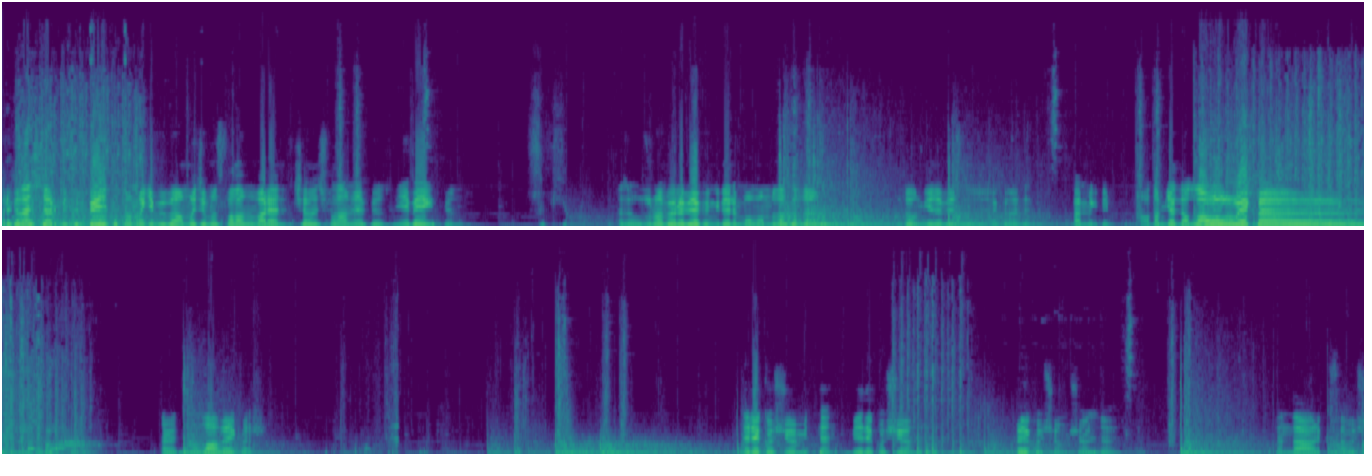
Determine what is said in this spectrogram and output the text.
Arkadaşlar bizim B'yi tutmama gibi bir amacımız falan mı var yani? Challenge falan mı yapıyoruz? Niye B'ye gitmiyorsunuz? Neyse uzuna böyle bir yakın gidelim bombamızı atalım. Hadi oğlum gelebilirsiniz yakın hadi. Ben mi gideyim? Adam geldi Allahu Ekber. Evet Allahu Ekber. Nereye koşuyor midden? Bir yere koşuyor. Buraya koşuyormuş öldü. Tane daha var kısa başı.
